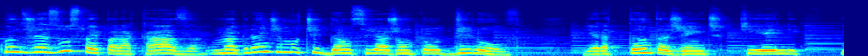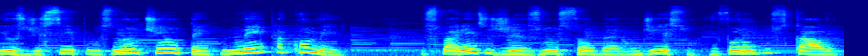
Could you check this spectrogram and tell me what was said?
Quando Jesus foi para casa, uma grande multidão se ajuntou de novo, e era tanta gente que ele e os discípulos não tinham tempo nem para comer. Os parentes de Jesus souberam disso e foram buscá-lo,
